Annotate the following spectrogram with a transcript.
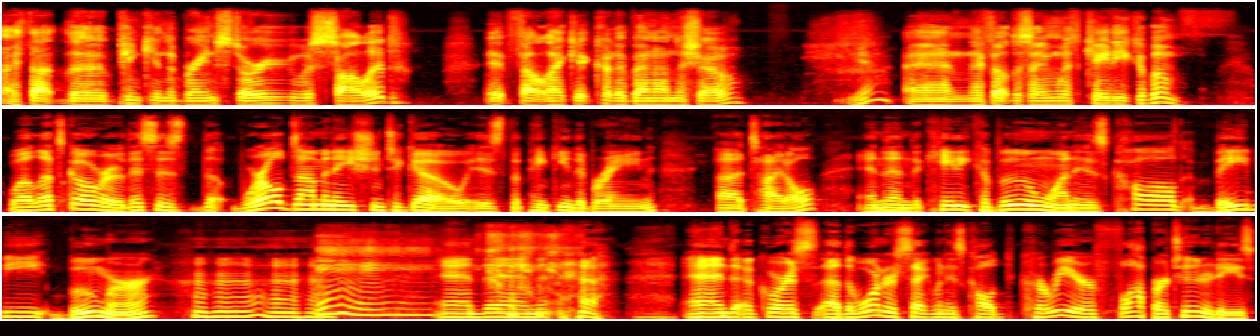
I thought the Pinky and the Brain story was solid. It felt like it could have been on the show, Yeah. and I felt the same with Katie Kaboom. Well, let's go over. This is the World Domination to Go is the Pinky and the Brain uh, title, and then the Katie Kaboom one is called Baby Boomer, and then. And of course, uh, the Warner segment is called Career Flopportunities.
